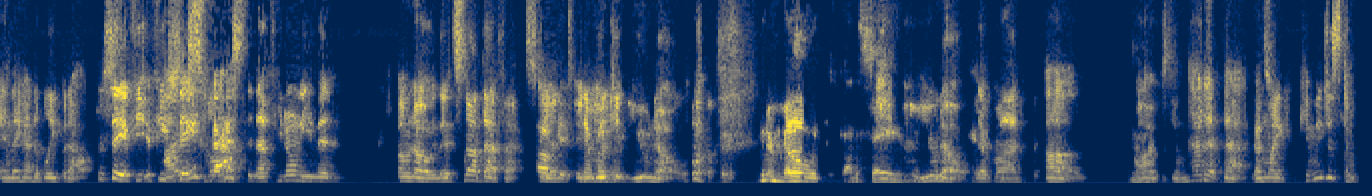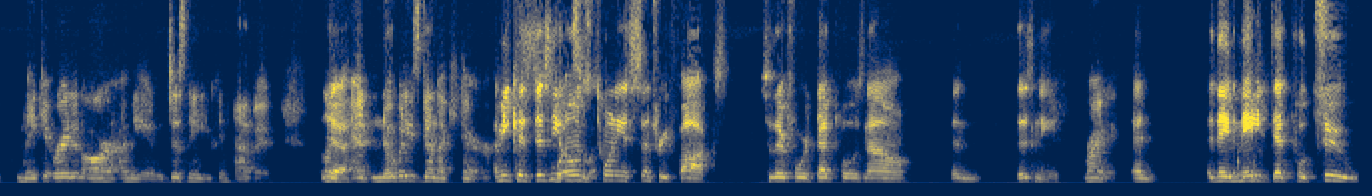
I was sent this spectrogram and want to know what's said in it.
and they had to bleep it out. Just say if you if you I'm say it fast enough, you don't even. Oh no, it's not that fast. Okay, It- never you, mind can, you know, You know what you gotta say. you know. Never mind. Um, No. I'm so mad at that. I'm like, can we just make it rated R? I mean, Disney, you can have it. Like, Yeah. and nobody's gonna care. I mean, because Disney owns 20th Century Fox, so therefore Deadpool is now in Disney, Right. and they made Deadpool 2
